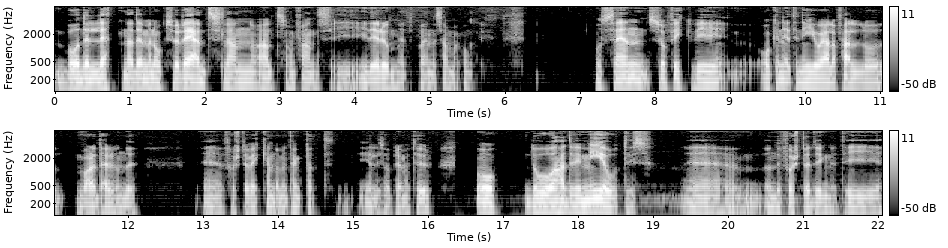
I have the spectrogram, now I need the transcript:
både lättnaden men också rädslan och allt som fanns i, i det rummet på en och samma gång. Och sen så fick vi åka ner till Nio i alla fall och vara där under eh, första veckan då med tanke på att Elis var prematur. Och då hade vi med Otis eh, under första dygnet i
